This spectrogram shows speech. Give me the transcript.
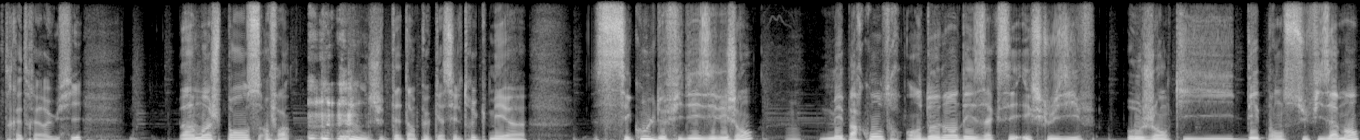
très très réussi. Ben moi je pense, enfin, je vais peut-être un peu casser le truc, mais euh, c'est cool de fidéliser les gens, Ouais. mais par contre en donnant des accès exclusifs aux gens qui dépensent suffisamment,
